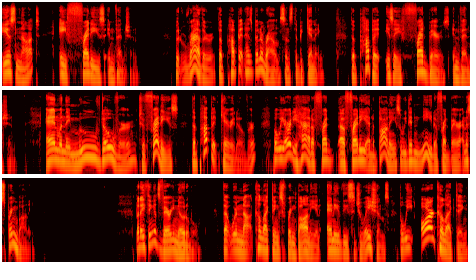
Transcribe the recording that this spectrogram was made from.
is not a Freddy's invention, but rather the puppet has been around since the beginning. The puppet is a Fredbear's invention. And when they moved over to Freddy's, the puppet carried over, but we already had a Fred, a Freddy and a Bonnie, so we didn't need a Fredbear and a Spring Bonnie. But I think it's very notable that we're not collecting Spring Bonnie in any of these situations, but we are collecting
